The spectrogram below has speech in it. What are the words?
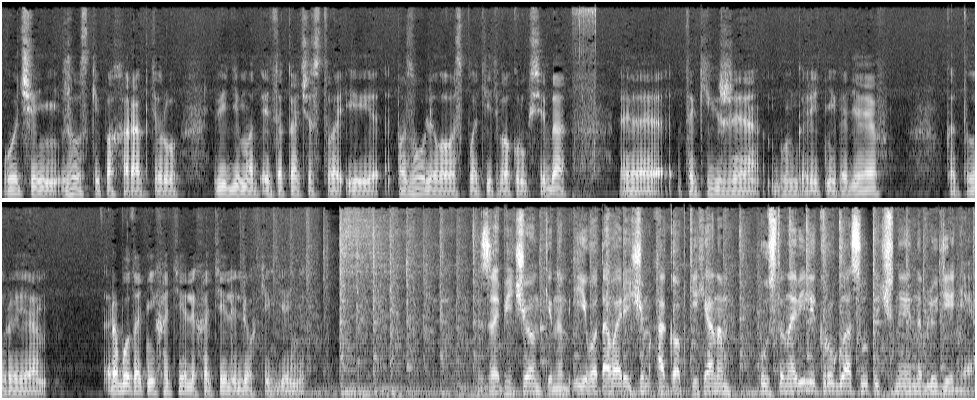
очень жесткий по характеру. Видимо, это качество и позволило восплатить вокруг себя э, таких же, будем говорить, негодяев, которые работать не хотели, хотели легких денег. За Печенкиным и его товарищем Акоп-Кихяном установили круглосуточное наблюдение.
